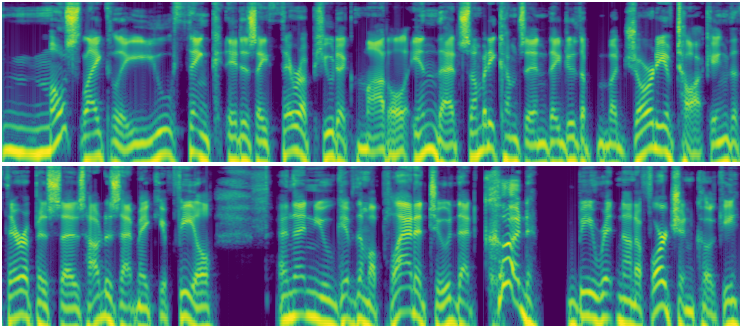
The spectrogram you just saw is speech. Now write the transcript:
most likely you think it is a therapeutic model in that somebody comes in, they do the majority of talking. The therapist says, How does that make you feel? And then you give them a platitude that could be written on a fortune cookie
